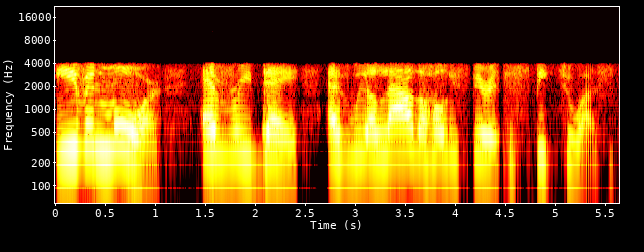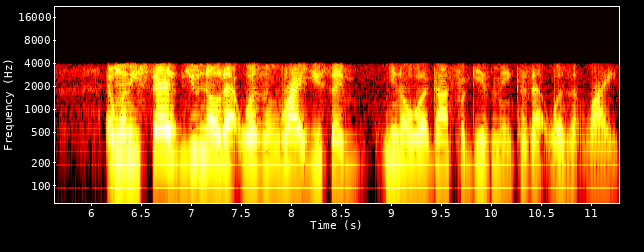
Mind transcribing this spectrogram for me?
even more every day as we allow the Holy Spirit to speak to us. And when He says, you know, that wasn't right, you say, you know what, God, forgive me because that wasn't right.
